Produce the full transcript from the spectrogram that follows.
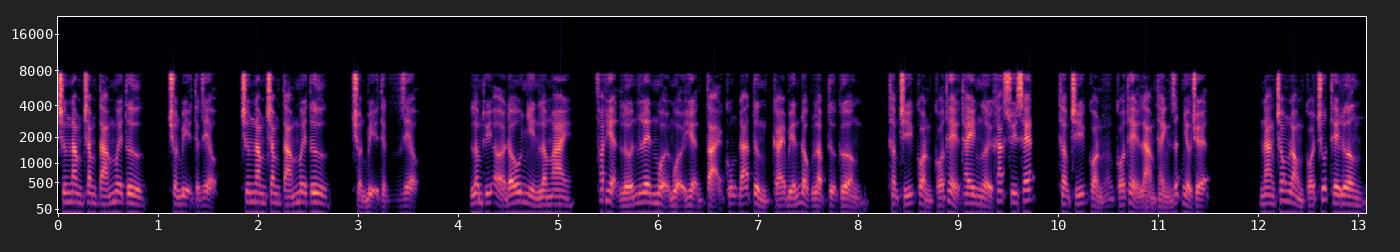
Chương năm trăm tám mươi b ố chuẩn bị tiệc rượu. Chương năm trăm tám mươi b ố chuẩn bị tiệc rượu. Lâm thúy ở đâu nhìn lâm ai, phát hiện lớn lên mội mội hiện tại cũng đã từng cái biến độc lập tự cường, thậm chí còn có thể thay người khác suy xét, thậm chí còn có thể làm thành rất nhiều chuyện. Nàng trong lòng có chút thê lương,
